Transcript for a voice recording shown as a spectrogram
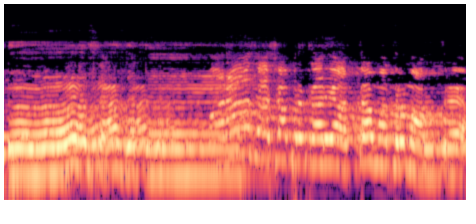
सदोदित सांगत. महाराज अशा प्रकारे आता मात्र मारुत्र्या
